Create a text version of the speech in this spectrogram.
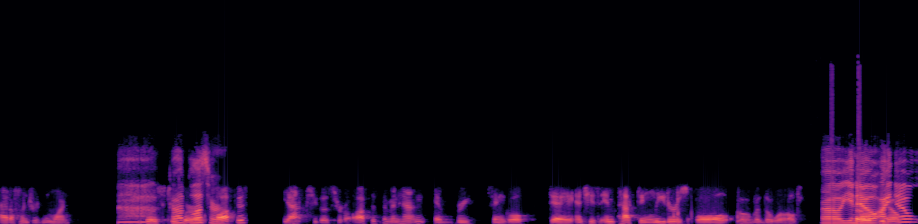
at 101. She goes to God her, bless her office. Yeah, she goes to her office in Manhattan every single day, and she's impacting leaders all over the world. Oh, you know, so, you I know, know,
